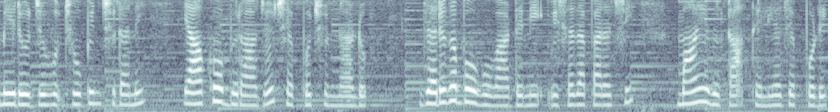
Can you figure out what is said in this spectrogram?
మీరు జువు చూపించుడని యాకోబు రాజు చెప్పుచున్నాడు. జరగబోవు వాటిని విషదపరచి మా ఎదుట తెలియజెప్పుడి.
